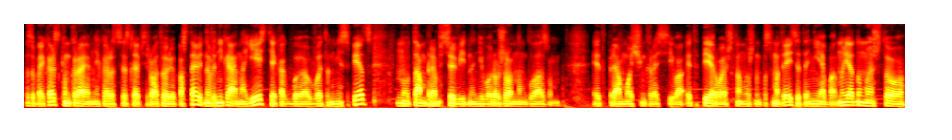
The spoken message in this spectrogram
В Забайкальском крае, мне кажется, если обсерваторию поставить, наверняка она есть, я как бы в этом не спец, но там прям все видно невооруженным глазом. Это прям очень красиво. Это первое, что нужно посмотреть, это небо. Ну, я думаю, что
